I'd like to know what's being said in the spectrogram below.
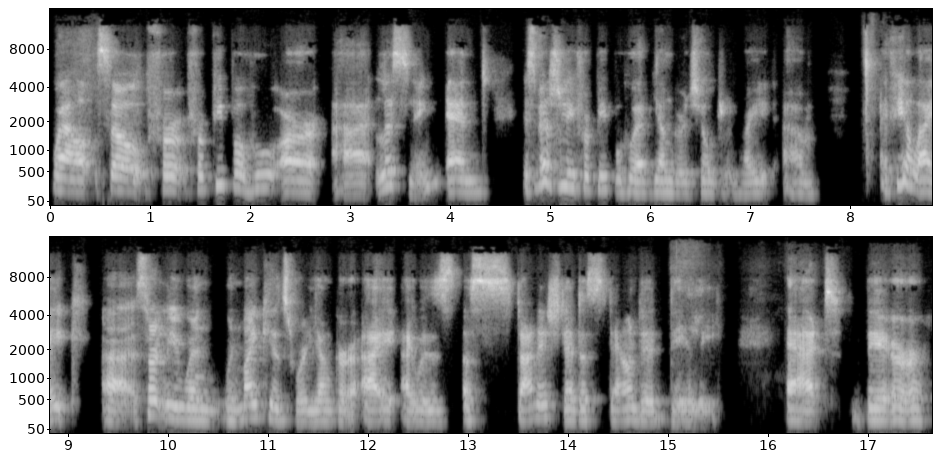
Well, so for for people who are uh, listening and especially for people who have younger children, right? Um, I feel like uh, certainly when when my kids were younger, I I was astonished and astounded daily at their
